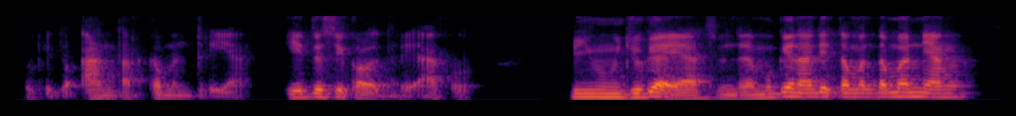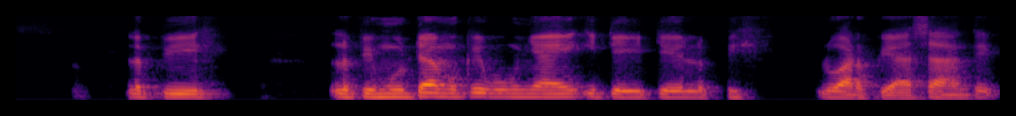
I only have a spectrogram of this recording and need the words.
Begitu antar kementerian. Gitu sih kalau dari aku. Bingung juga ya sebenarnya. Mungkin nanti teman-teman yang lebih lebih muda mungkin punya ide-ide lebih luar biasa nanti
